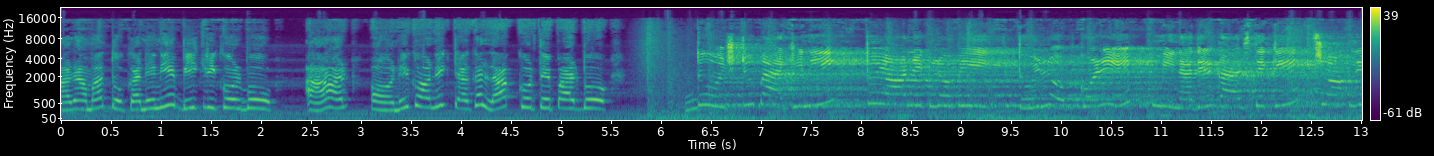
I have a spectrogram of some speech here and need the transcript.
আর আমার দোকানে নিয়ে বিক্রি করব। আর অনেক অনেক টাকা লাভ করতে পারব। দুষ্টু বাঘিনী, তুই অনেক লোভী। তুই লোভ করে মিনাদের কাছ থেকে চকলেট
